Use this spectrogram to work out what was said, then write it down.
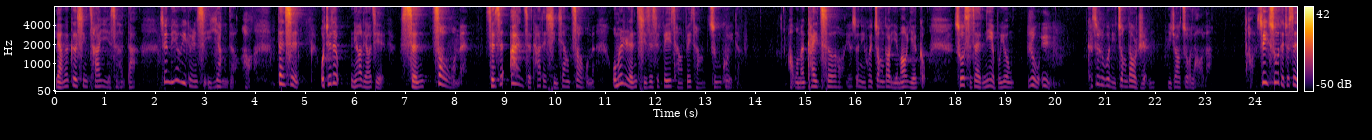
两个个性差异也是很大，所以没有一个人是一样的。好，但是我觉得你要了解，神造我们，神是按着他的形象造我们。我们人其实是非常非常尊贵的。好，我们开车哈，有时候你会撞到野猫野狗，说实在的，你也不用入狱。可是如果你撞到人，你就要坐牢了。好，所以说的就是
